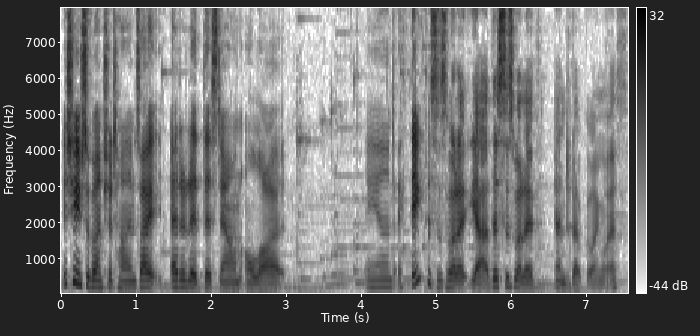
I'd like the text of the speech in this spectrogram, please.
it changed a bunch of times. I edited this down a lot, and I think this is what I, yeah, this is what I've ended up going with.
